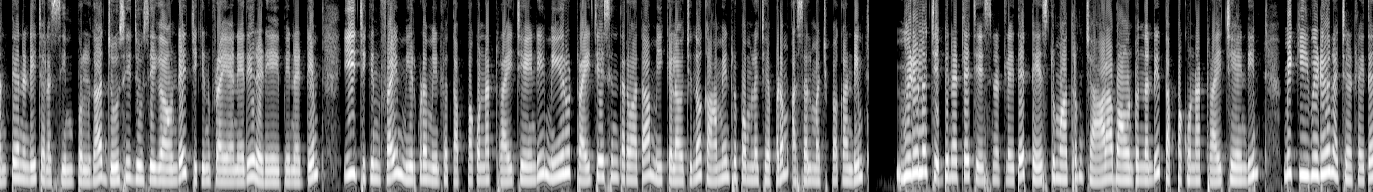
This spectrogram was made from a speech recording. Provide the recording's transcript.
అంతేనండి చాలా సింపుల్గా జ్యూసీ జ్యూసీగా ఉండే చికెన్ ఫ్రై అనేది రెడీ అయిపోయినట్టే. ఈ చికెన్ ఫ్రై మీరు కూడా మీ ఇంట్లో తప్పకుండా ట్రై చేయండి. మీరు ట్రై చేసిన తర్వాత మీకు ఎలా వచ్చిందో కామెంట్ రూపంలో చెప్పడం అసలు మర్చిపోకండి. వీడియోలో చెప్పినట్లే చేసినట్లయితే టేస్ట్ మాత్రం చాలా బాగుంటుందండి. తప్పకుండా ట్రై చేయండి. మీకు ఈ వీడియో నచ్చినట్లయితే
